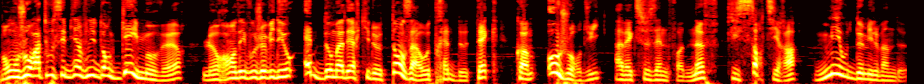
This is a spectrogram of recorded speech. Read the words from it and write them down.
Bonjour à tous et bienvenue dans Game Over, le rendez-vous jeu vidéo hebdomadaire qui de temps à autre traite de tech, comme aujourd'hui avec ce Zenfone 9 qui sortira mi-août 2022.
